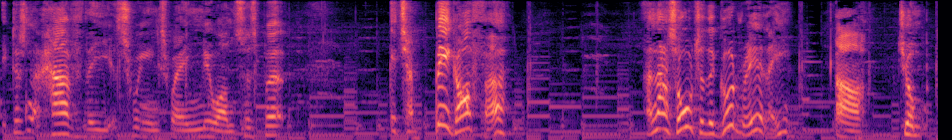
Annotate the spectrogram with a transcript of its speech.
it doesn't have the swinging, swaying nuances, but it's a big offer and that's all to the good, really. Ah, jump.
